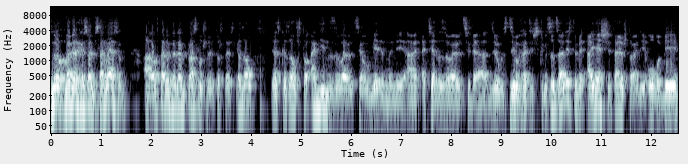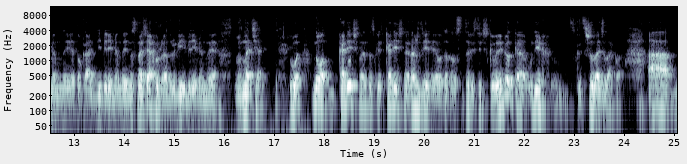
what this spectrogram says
Ну, во-первых, я с вами согласен. А во-вторых, вы, наверное, прослушали то, что я сказал. Я сказал, что они называют себя умеренными, а, а те называют себя демократическими социалистами, а я считаю, что они оба беременные, только одни беременные на сносях уже, а другие беременные в начале. Вот. Но конечное, так сказать, конечное рождение вот этого социалистического ребенка у них так сказать, совершенно одинаково. А,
